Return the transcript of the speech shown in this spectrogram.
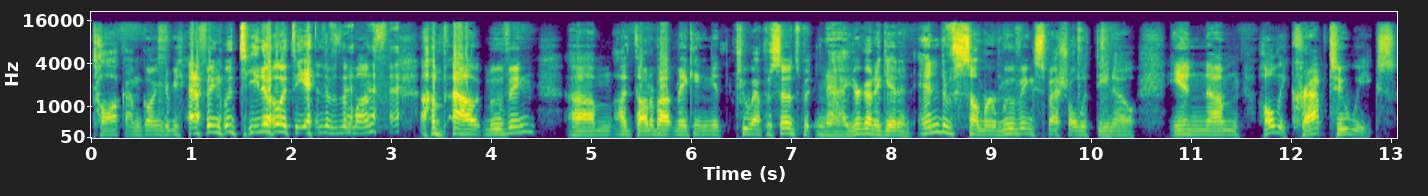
talk I'm going to be having with Dino at the end of the month about moving. Um, I thought about making it two episodes, but nah, you're going to get an end of summer moving special with Dino in um, holy crap, two weeks.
